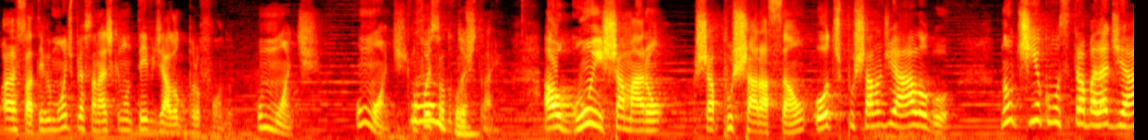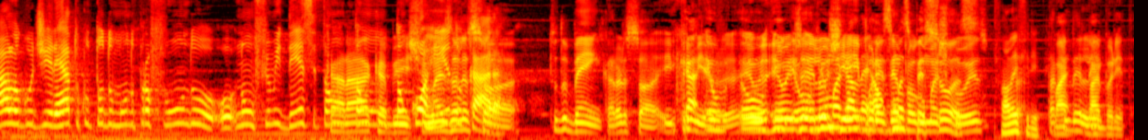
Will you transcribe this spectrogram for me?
Olha só, teve um monte de personagem que não teve diálogo profundo. Um monte. Um monte. não foi só Claro, Doutor. Estranho. Alguns chamaram. cha- puxaram ação, outros puxaram diálogo. Não tinha como se trabalhar diálogo direto com todo mundo profundo num filme desse tão, Caraca, tão, tão bicho, mas corrido, olha cara. só. tudo bem, cara, olha só. E Cara, primeiro, eu- eu, eu eu, elogiei, galera- por exemplo, algumas algumas pessoas- coisas. Fala aí, Felipe. Tá vai, com delay. vai, Burita.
